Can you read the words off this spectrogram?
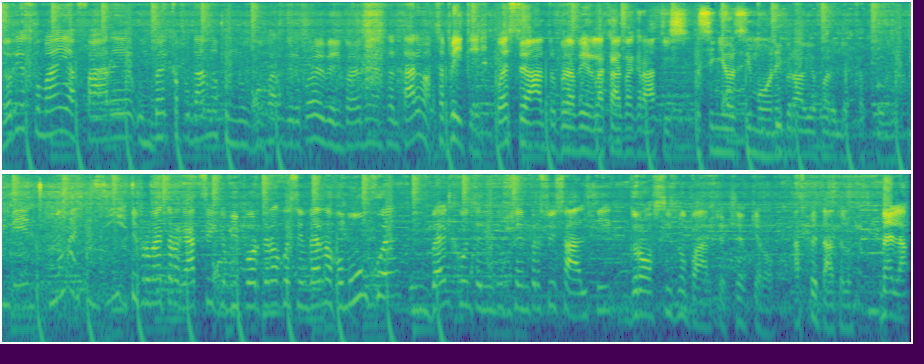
Non riesco mai a fare un bel Capodanno con uno snowpark vero e proprio per imparare bene a saltare. Ma sapete, questo è altro per avere la casa gratis. Signor Simone. bravi a fare gli accattoni. Vi prometto ragazzi che vi porterò quest'inverno comunque un bel contenuto sempre sui salti grossi snowpark, cercherò. Aspettatelo. Bella!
